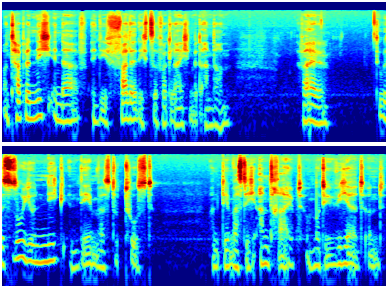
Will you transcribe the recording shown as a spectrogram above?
und tappe nicht in, der, in die Falle, dich zu vergleichen mit anderen, weil du bist so unique in dem, was du tust und dem, was dich antreibt und motiviert und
